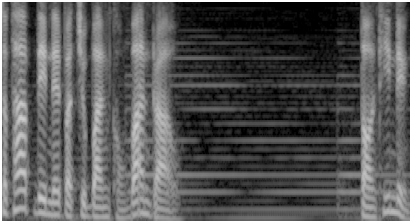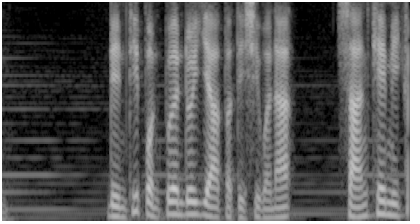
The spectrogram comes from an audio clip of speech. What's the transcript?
สภาพดินในปัจจุบันของบ้านเรา ตอนที่ 1 ดินที่ปนเปื้อนด้วยยาปฏิชีวนะ สารเคมีก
